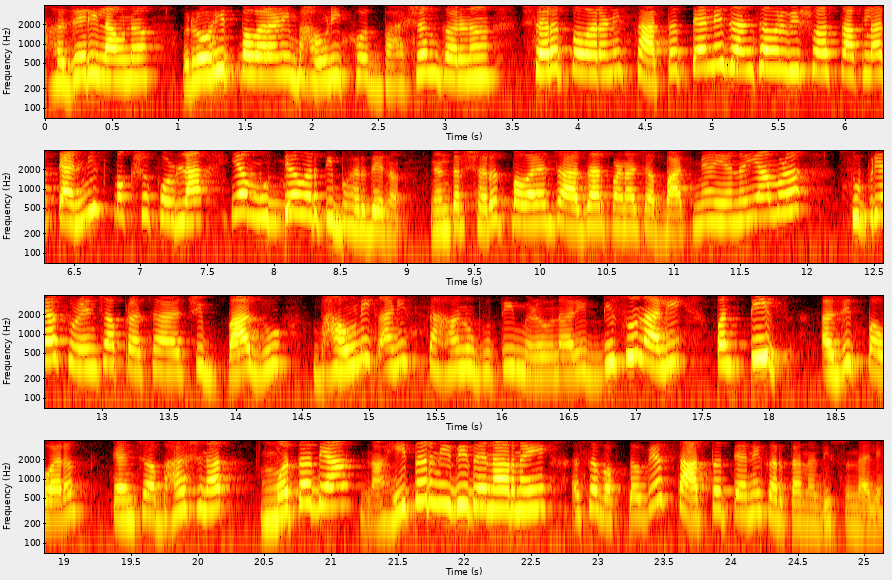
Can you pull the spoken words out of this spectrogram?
हजेरी लावणं रोहित पवारांनी भावनिक होत भाषण करणं शरद पवारांनी सातत्याने ज्यांच्यावर विश्वास टाकला त्यांनीच पक्ष फोडला या मुद्द्यावरती भर देणं. नंतर शरद पवारांच्या आजारपणाच्या बातम्या येणं यामुळं सुप्रिया सुळेंच्या प्रचाराची बाजू भावनिक आणि सहानुभूती मिळवणारी दिसून आली पण तीच अजित पवार त्यांच्या भाषणात मतं द्या नाही तर निधी देणार नाही असं वक्तव्य सातत्याने करताना दिसून आले.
